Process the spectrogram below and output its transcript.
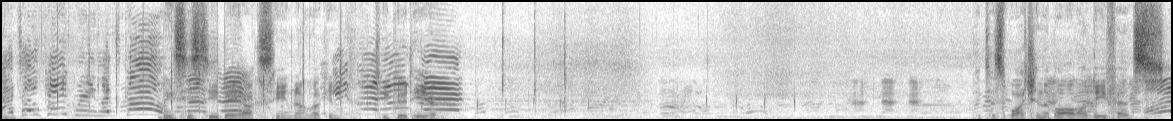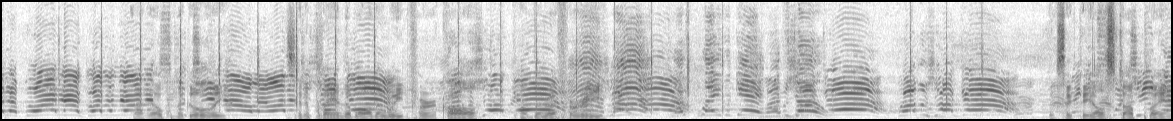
That's okay, Green. Let's go. BCC Bayhawks team not looking too good here. They're just watching the ball on defense, not helping the goalie. Instead of playing the ball, they're waiting for a call from the referee. Looks like they all stopped playing.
